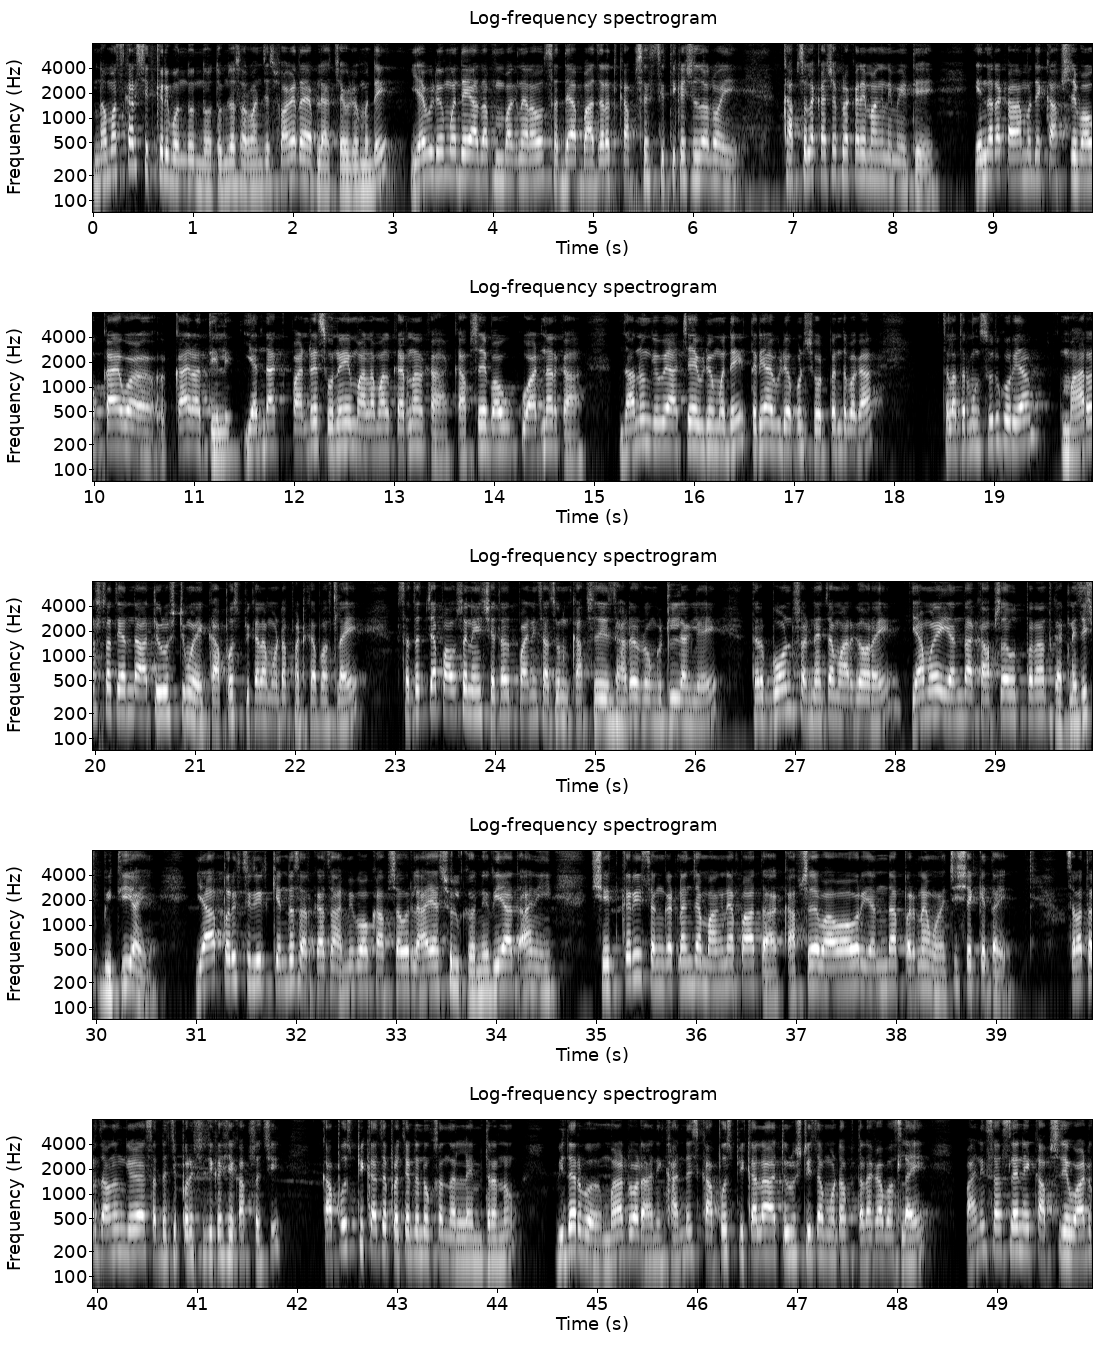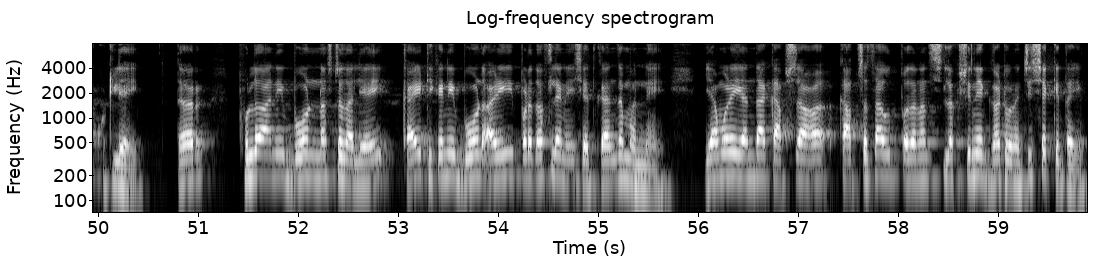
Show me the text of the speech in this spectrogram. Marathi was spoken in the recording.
नमस्कार शेतकरी बंधूंनो तुमच्या सर्वांचे स्वागत आहे आपल्या आजच्या व्हिडिओमध्ये. या व्हिडिओमध्ये आज आपण बघणार आहोत सध्या बाजारात कापसाची स्थिती कशी चालू आहे कापसाला कशा प्रकारे मागणी मिळते येणाऱ्या काळामध्ये कापसाचे भाव काय वा काय राहतील यंदा पांढरे सोने मालामाल करणार का कापसाचे भाव वाढणार का जाणून घेऊया आजच्या व्हिडिओमध्ये. तरी हा व्हिडिओ आपण शेवटपर्यंत बघा. चला तर मग सुरू करूया. महाराष्ट्रात यंदा अतिवृष्टीमुळे कापूस पिकाला मोठा फटका बसला आहे सततच्या पावसाने शेतात पाणी साचून कापसाची झाडं रोंगटली लागली आहे. तर बोंड सडण्याच्या मार्गावर आहे. यामुळे यंदा कापसा उत्पन्नात घटण्याची भीती आहे. या परिस्थितीत केंद्र सरकारचा हमीभाव कापसावरील आयात शुल्क निर्यात आणि शेतकरी संघटनांच्या मागण्या पाहता कापसाच्या भावावर यंदा परिणाम होण्याची शक्यता आहे. चला तर जाणून घेऊया सध्याची परिस्थिती कशी आहे कापसाची. कापूस पिकाचं प्रचंड नुकसान झालेलं आहे मित्रांनो. विदर्भ मराठवाडा आणि खानदेश कापूस पिकाला अतिवृष्टीचा मोठा तडाखा बसला आहे. पाणी साचल्याने कापसाची वाढ खुटली आहे. तर फुलं आणि बोंड नष्ट झाली आहे. काही ठिकाणी बोंड अळी पडत असल्याने शेतकऱ्यांचं म्हणणं आहे. यामुळे यंदा कापसा कापसाचा उत्पादनात लक्षणीय घट होण्याची शक्यता आहे.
